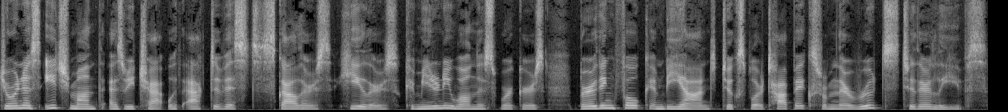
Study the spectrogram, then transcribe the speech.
Join us each month as we chat with activists, scholars, healers, community wellness workers, birthing folk, and beyond to explore topics from their roots to their leaves.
